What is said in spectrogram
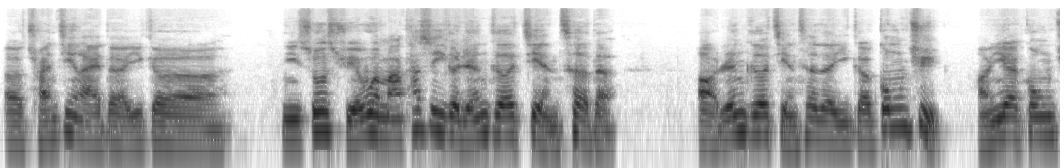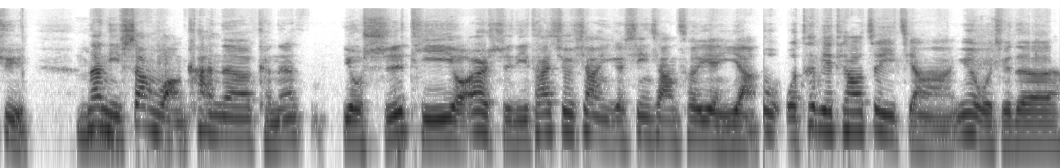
呃，传进来的一个，你说学问吗？它是一个人格检测的，啊，人格检测的一个工具啊，一个工具。那你上网看呢，可能有十题，有二十题，它就像一个性向测验一样。我我特别挑这一讲啊，因为我觉得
